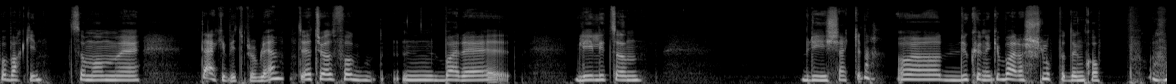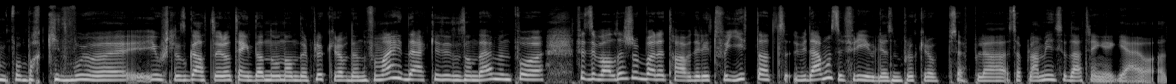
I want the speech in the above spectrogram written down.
på bakken. Som om eh, det er ikke mitt problem. Jeg tror at folk mm, bare blir litt sånn Bryr seg ikke, da. Og du kunne ikke bare ha sluppet en kopp på bakken på, i Oslos gater og tenkt at noen andre plukker opp den for meg. Det er ikke sånn det er. Men på festivaler så bare tar vi det litt for gitt at det er masse frivillige som plukker opp søpla, søpla mi, så da trenger ikke jeg å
